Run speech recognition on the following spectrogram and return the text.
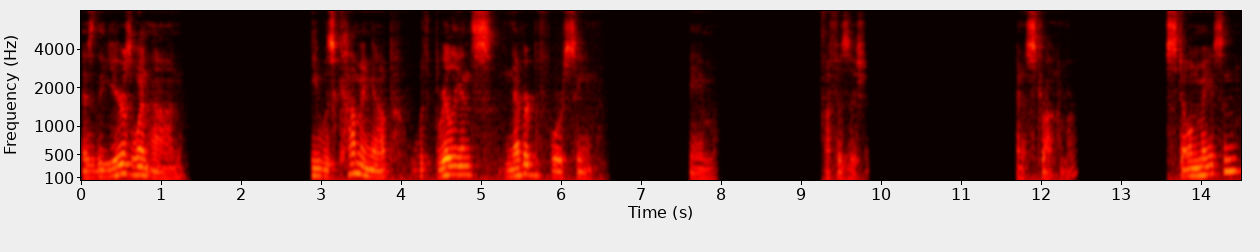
As the years went on, he was coming up with brilliance never before seen. Became a physician, an astronomer, a stonemason,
